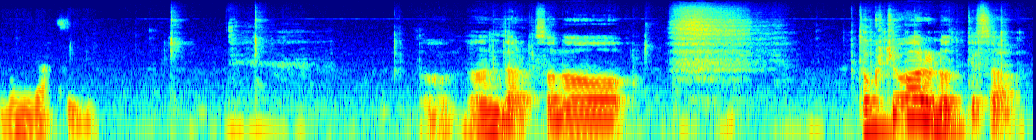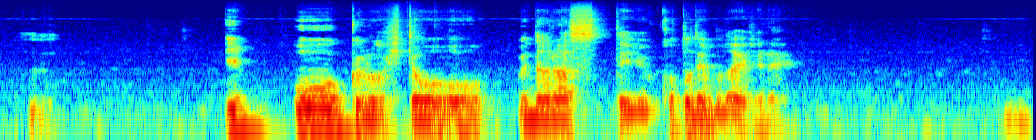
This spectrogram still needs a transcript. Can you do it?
飲みやすい。なんだろう、その、特徴あるのってさ、い多くの人をうならすっていうことでもないじゃない。うん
